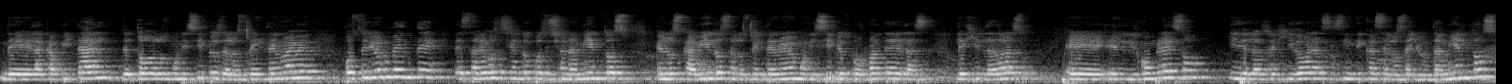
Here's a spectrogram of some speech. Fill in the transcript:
de la capital, de todos los municipios de los 39. Posteriormente estaremos haciendo posicionamientos en los cabildos en los 39 municipios por parte de las legisladoras eh, el Congreso y de las regidoras y síndicas en los ayuntamientos.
